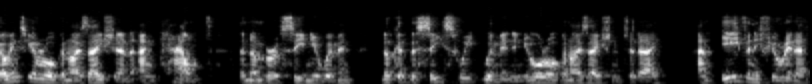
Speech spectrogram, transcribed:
Go into your organization and count the number of senior women. Look at the C suite women in your organization today. And even if you're in a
